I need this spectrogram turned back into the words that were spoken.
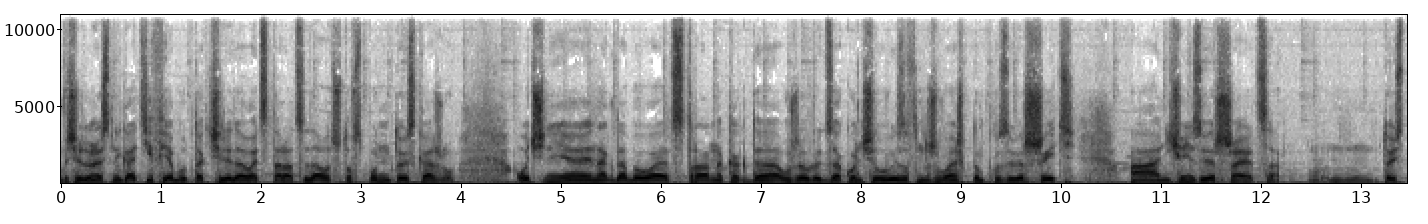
в очередной раз негатив, я буду так чередовать стараться, да, вот что вспомню, то и скажу. Очень э, иногда бывает странно, когда уже вроде закончил вызов, нажимаешь кнопку «Завершить», а ничего не завершается. То есть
